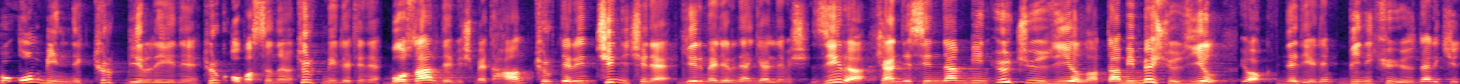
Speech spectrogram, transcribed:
bu 10 binlik Türk birliğini, Türk obasını, Türk milletini bozar demiş Metehan. Türklerin Çin içine girmelerini engellemiş. Zira kendisinden 1300 yıl hatta 1500 yıl yok ne diyelim 1200'ler 200,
